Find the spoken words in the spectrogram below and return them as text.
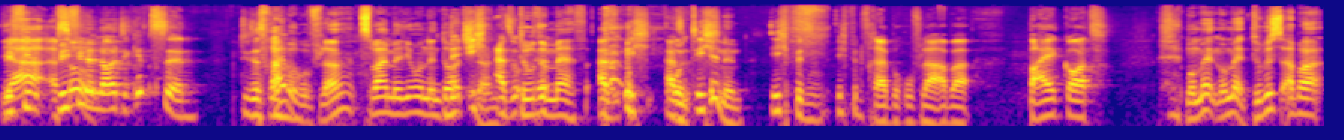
Wie, ja, viel, wie viele Leute gibt es denn? Die das Freiberufler? Machen? Zwei Millionen in Deutschland. Nee, ich, also, Do the äh, math. Also ich, also und ich, innen. ich, bin, ich bin Freiberufler, aber bei Gott. Moment, Moment. Du bist aber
